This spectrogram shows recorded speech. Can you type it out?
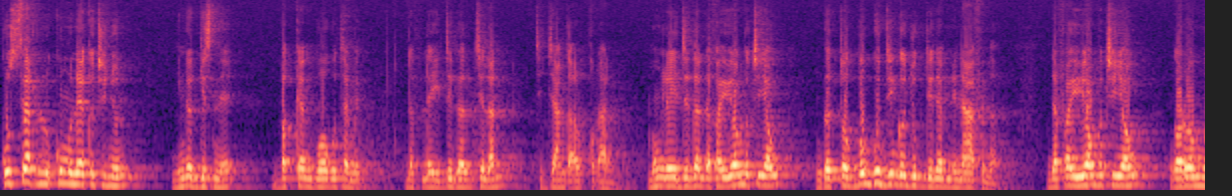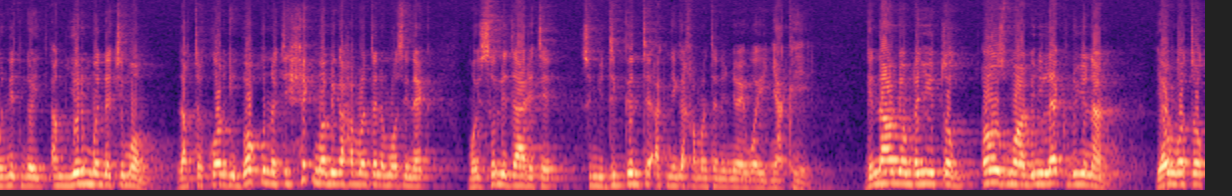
ku seetlu ku mu nekk ci ñun ñi nga gis ne bakkan boobu tamit daf lay digal ci lan ci jàng alquran mu ngi lay digal dafay yomb ci yow nga toog ba guddi nga jug di dem di la dafay yomb ci yow nga romb nit nga am yërmande ci moom ndaxte koor gi bokk na ci xikma bi nga xamante ne moo si nekk mooy solidarité suñu diggante ak ñi nga xamante ne ñooy woy ñàkk yi ginnaaw ñoom dañuy toog 11 mois du ñu lekk du ñu naan yow nga toog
